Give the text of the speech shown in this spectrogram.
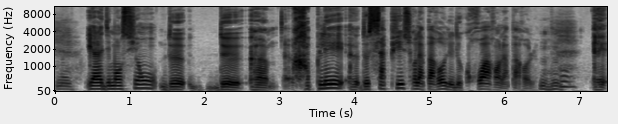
Il y a la dimension de, de euh, rappeler, euh, de s'appuyer sur la parole et de croire en la parole. Et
